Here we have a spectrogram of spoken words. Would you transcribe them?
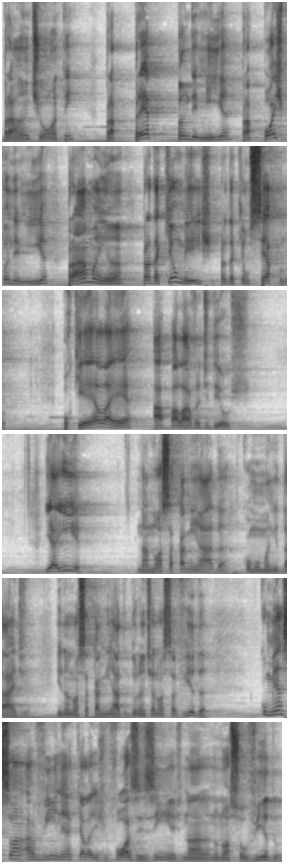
para anteontem, para pré-pandemia, para pós-pandemia, para amanhã, para daqui a um mês, para daqui a um século porque ela é a palavra de Deus. E aí, na nossa caminhada como humanidade e na nossa caminhada durante a nossa vida, começam a vir né, aquelas vozezinhas na, no nosso ouvido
